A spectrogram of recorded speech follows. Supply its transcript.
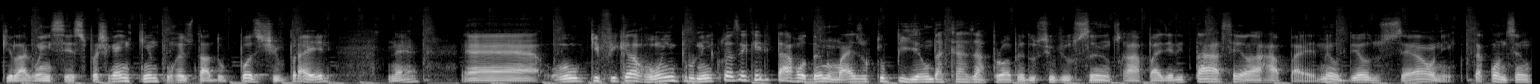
que largou em sexto para chegar em quinto, um resultado positivo para ele, né? É, o que fica ruim pro Nicolas é que ele tá rodando mais do que o peão da casa própria do Silvio Santos, rapaz. Ele tá, sei lá, rapaz. Meu Deus do céu, Nico. O que tá acontecendo?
